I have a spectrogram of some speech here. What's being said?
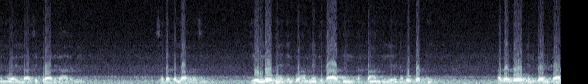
إن هو إلا ذكرى للعالمين. صدق اللہ العظیم. یہی لوگ ہیں جن کو ہم نے کتاب دی، احکام دیے نبوت دی۔ اگر لوگ ان کا انکار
